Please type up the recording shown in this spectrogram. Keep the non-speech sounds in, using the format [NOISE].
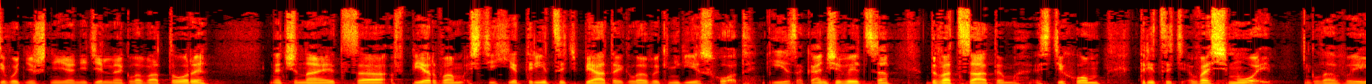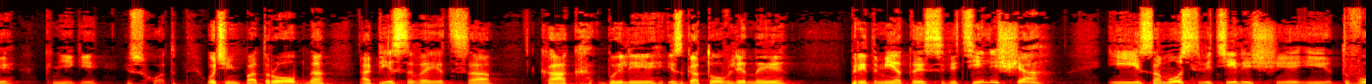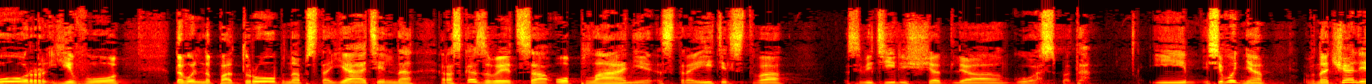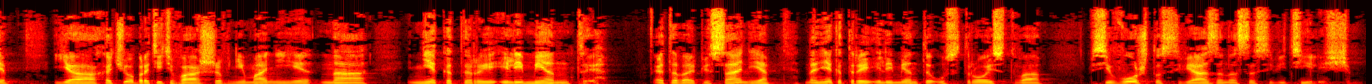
сегодняшняя недельная глава Торы начинается в первом стихе 35 главы книги «Исход» и заканчивается 20 стихом 38 главы книги «Исход». Очень подробно описывается, как были изготовлены предметы святилища, и само святилище, и двор его – довольно подробно, обстоятельно рассказывается о плане строительства святилища для Господа. И сегодня в начале я хочу обратить ваше внимание на некоторые элементы этого описания, на некоторые элементы устройства всего, что связано со святилищем.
